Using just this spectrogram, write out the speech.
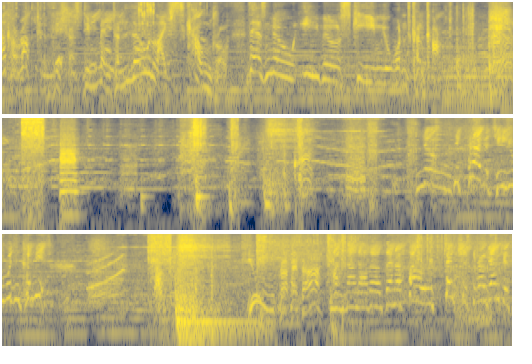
A corrupt, vicious, demented, low-life scoundrel. There's no evil scheme you wouldn't concoct. No depravity you wouldn't commit. You, Professor, And none other than a foul, sensuous rodentus,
